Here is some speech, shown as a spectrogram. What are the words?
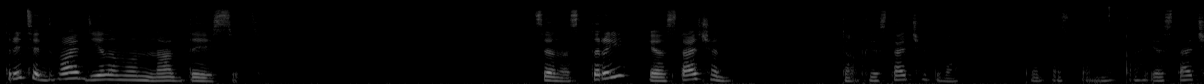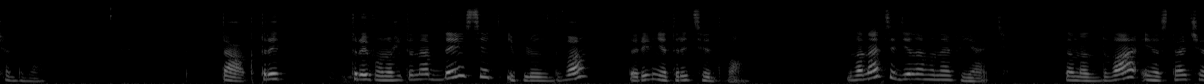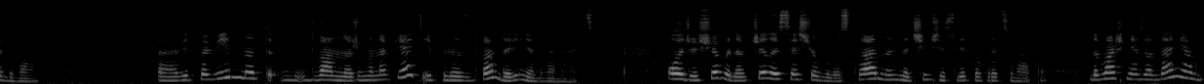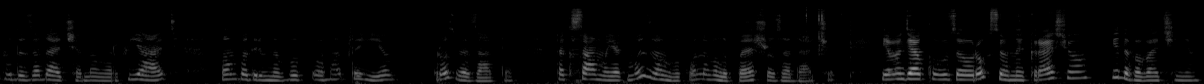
32 ділимо на 10. Це у нас 3 і остача. Так, і остача 2. Тут у нас помилка. І остача 2. Так, 3, 3 помножити на 10 і плюс 2 дорівнює 32. 12 ділимо на 5. Це у нас 2 і остача 2. Е, Відповідно, 2 множимо на 5 і плюс 2 дорівнює 12. Отже, що ви навчилися, що було складно, над чим ще слід попрацювати. Домашнє завдання буде задача номер 5. Вам потрібно виконати її, розв'язати. Так само, як ми з вами виконували першу задачу. Я вам дякую за урок, всього найкращого і до побачення!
